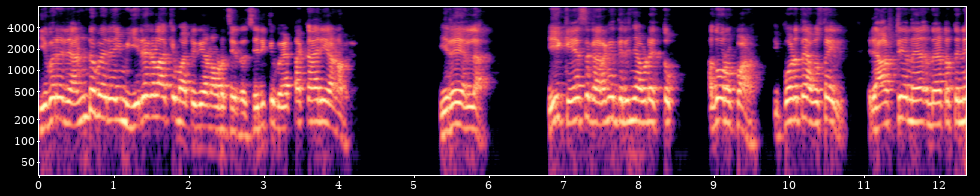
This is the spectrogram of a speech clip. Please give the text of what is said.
ഇവരെ രണ്ടുപേരെയും ഇരകളാക്കി മാറ്റുകയാണ് അവിടെ ചെയ്തത്. ശരിക്കും വേട്ടക്കാരിയാണ് അവർ. ഇരയല്ല. ഈ കേസ് കറങ്ങി തിരിഞ്ഞ് അവിടെ എത്തും. അത് ഉറപ്പാണ്. ഇപ്പോഴത്തെ അവസ്ഥയിൽ രാഷ്ട്രീയ നേട്ടത്തിന്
